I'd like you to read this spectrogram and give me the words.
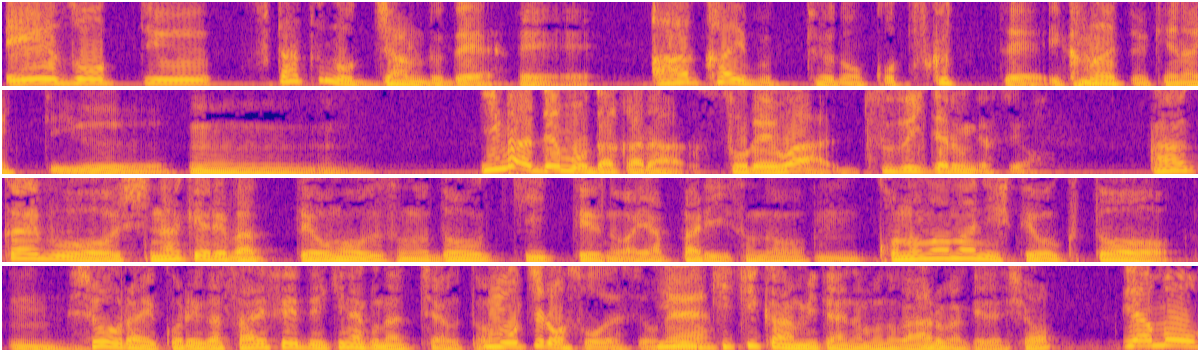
映像っていう二つのジャンルで、えアーカイブっていうのをこう作っていかないといけないっていう、えうん。今でもだから、それは続いてるんですよ。アーカイブをしなければって思うその動機っていうのはやっぱりその、うんこのままにしておくとうん。将来これが再生できなくなっちゃうともちろんそうですよね。危機感みたいなものがあるわけでしょ？いや、もう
